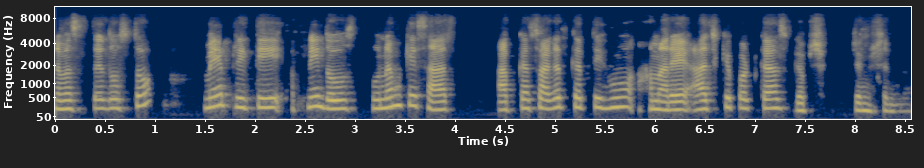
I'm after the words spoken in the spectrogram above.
नमस्ते दोस्तों, मैं प्रीति अपनी दोस्त पूनम के साथ आपका स्वागत करती हूँ हमारे आज के पॉडकास्ट गपशप जंक्शन में।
